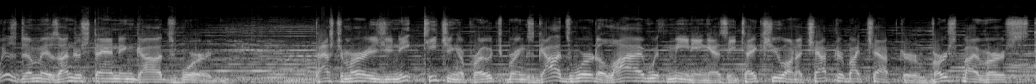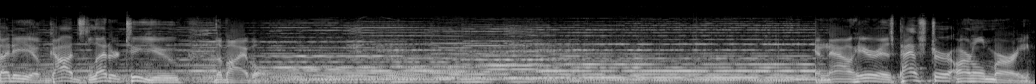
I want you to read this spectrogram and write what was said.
Wisdom is understanding God's Word. Pastor Murray's unique teaching approach brings God's Word alive with meaning as he takes you on a chapter by chapter, verse by verse study of God's letter to you, the Bible. And now here is Pastor Arnold Murray.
